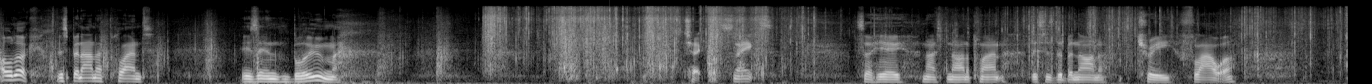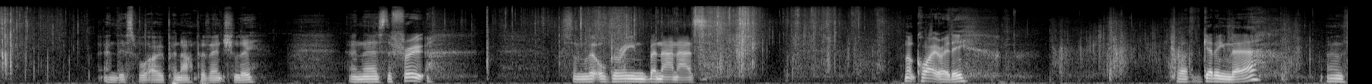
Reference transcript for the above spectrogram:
Oh look, this banana plant is in bloom. Check the snakes. So here, nice banana plant. This is the banana tree flower. And this will open up eventually. And there's the fruit. Some little green bananas. Not quite ready, but getting there. And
